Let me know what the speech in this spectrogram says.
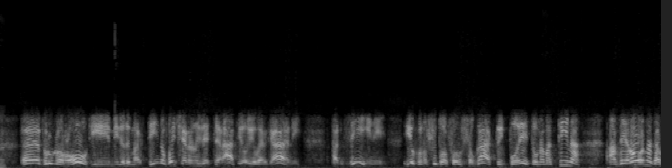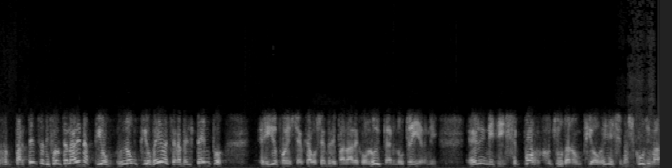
Eh. Eh, Bruno Roghi, Emilio De Martino, poi c'erano i letterati, Orio Vergani Panzini. Io ho conosciuto Alfonso Gatto, il poeta, una mattina a Verona, da partenza di fronte all'arena, pio- non pioveva, c'era bel tempo e io poi cercavo sempre di parlare con lui per nutrirmi. E lui mi disse, porco Giuda non piove. Io dissi, ma scusi, ma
